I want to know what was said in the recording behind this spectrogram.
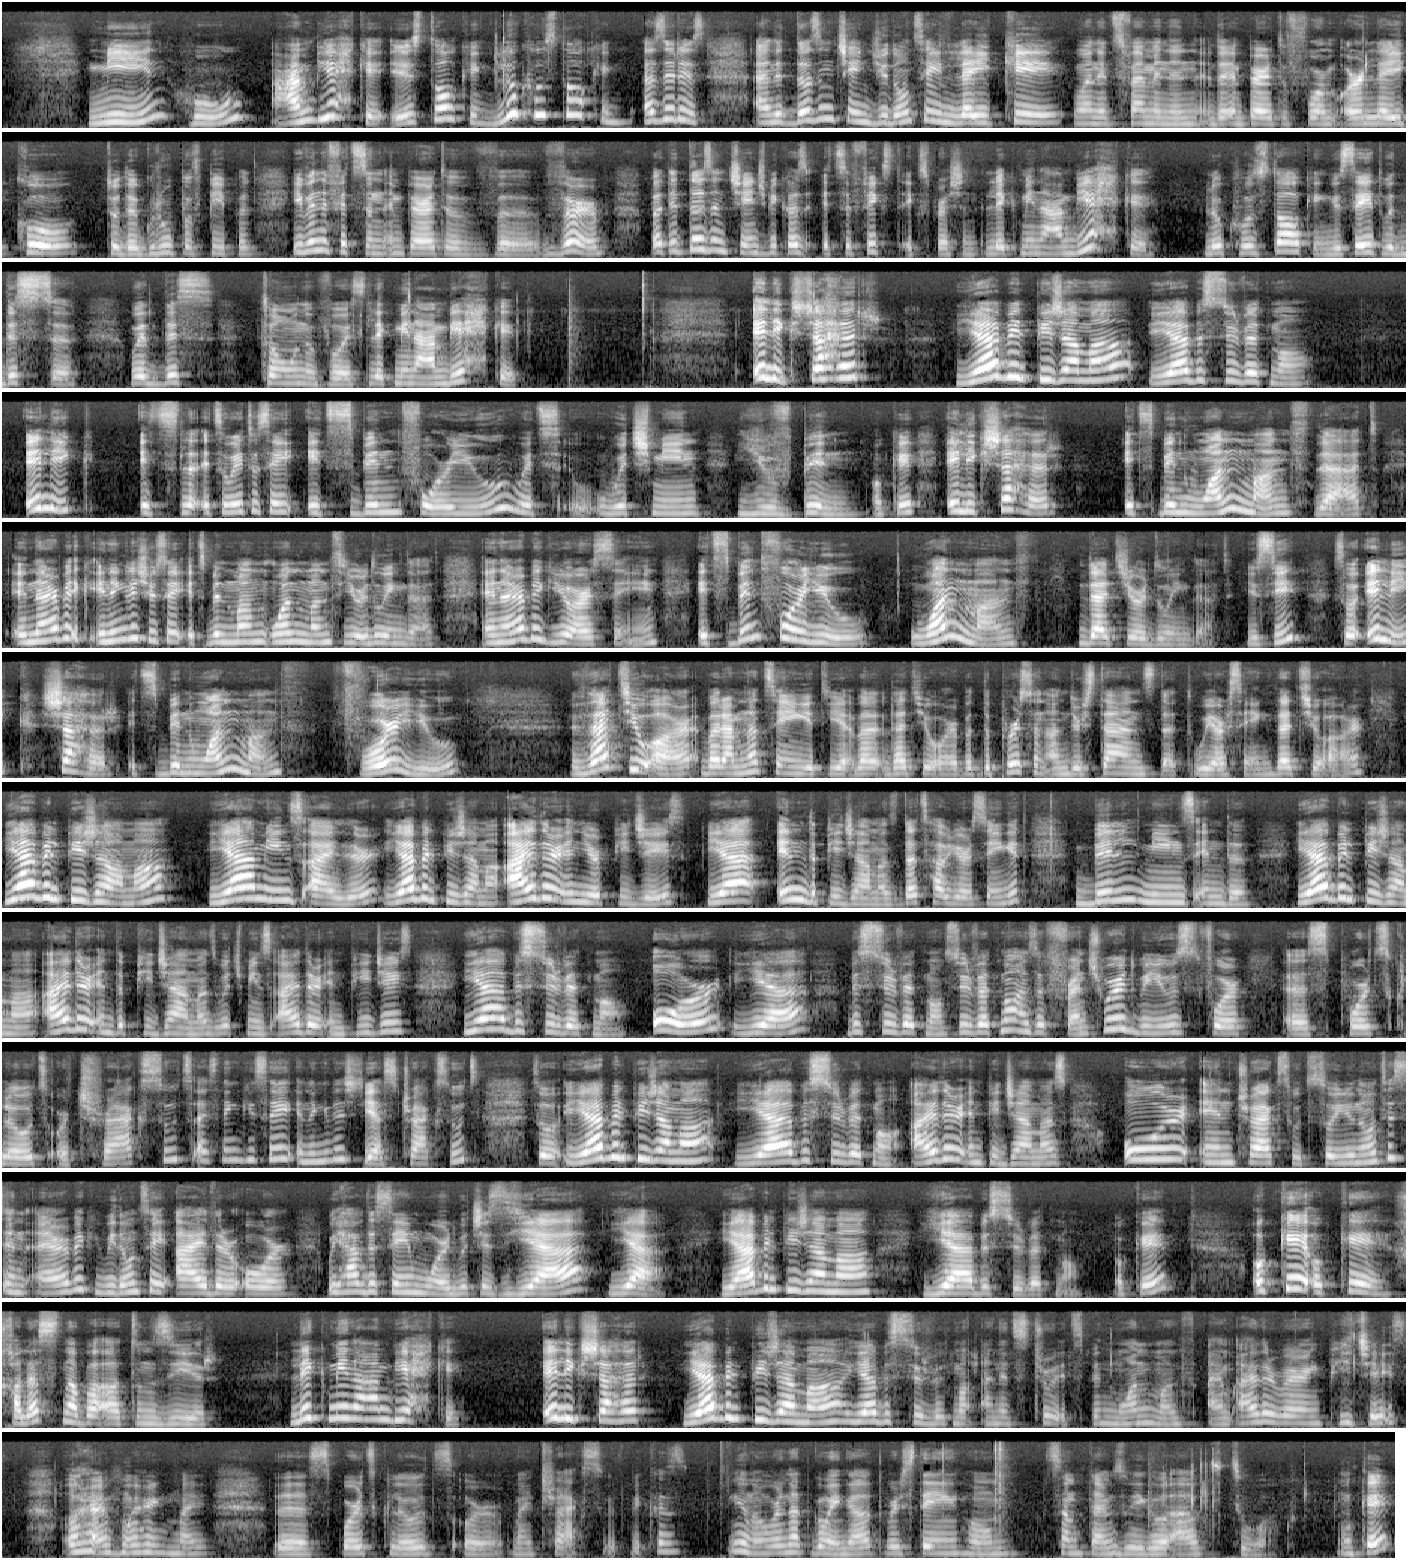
مين who عم بيحكي is talking look who's talking as it is and it doesn't change you don't say ليكي when it's feminine the imperative form or ليكو to the group of people even if it's an imperative uh, verb but it doesn't change because it's a fixed expression ليك مين عم بيحكي look who's talking you say it with this uh, with this tone of voice لك مين عم بيحكي إلك شهر يا بالبيجاما يا بالسورفيتمون إلك it's it's a way to say it's been for you which which mean you've been okay إلك شهر it's been one month that in Arabic in English you say it's been mon- one month you're doing that in Arabic you are saying it's been for you one month that you're doing that. You see? So ilik, shahr, it's been one month for you that you are, but I'm not saying it yet but that you are, but the person understands that we are saying that you are. Ya bil pijama, Ya means either. Ya bil pijama, either in your PJs. Ya in the pajamas, that's how you're saying it. Bil means in the. Ya bil pijama, either in the pajamas, which means either in PJs. Ya bis survêtement, or ya bis survêtement. Survêtement is a French word we use for uh, sports clothes or track suits, I think you say in English. Yes, track suits. So ya bil pijama, ya bis survêtement, either in pajamas or in track suits so you notice in Arabic we don't say either or we have the same word which is يا يا يا بالبيجاما يا بالسورفيتمون اوكي okay? اوكي اوكي خلصنا بقى تنظير ليك مين عم بيحكي إلك شهر يا بالبيجاما يا بالسورفيتمون and it's true it's been one month I'm either wearing PJs or I'm wearing my uh, sports clothes or my tracksuit because you know we're not going out we're staying home sometimes we go out to walk Okay?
